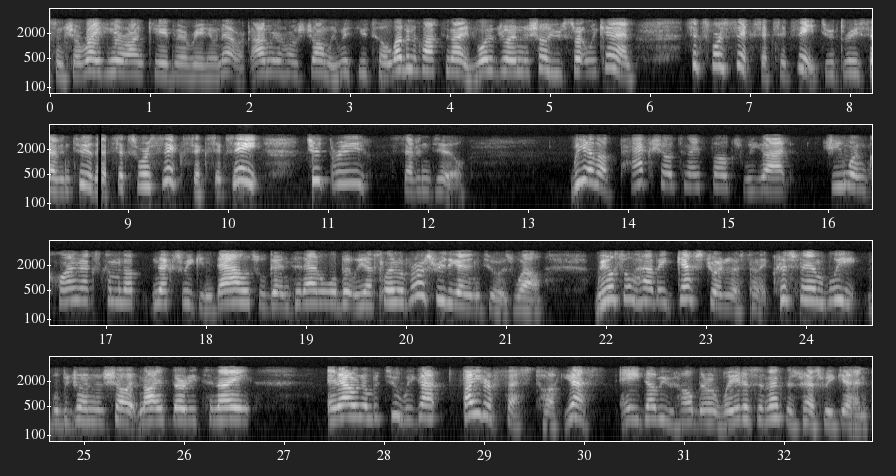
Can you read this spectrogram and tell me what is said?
Wrestling Show right here on Caveman Radio Network. I'm your host, John Lee, with you till 11 o'clock tonight. If you want to join the show, you certainly can. 646-668-2372. That's 646-668-2372. We have a packed show tonight, folks. We got G1 Climax coming up next week in Dallas. We'll get into that a little bit. We have Slammiversary to get into as well. We also have a guest joining us tonight. Chris Van Vliet will be joining the show at 9.30 tonight. In hour number two, we got Fyter Fest talk. Yes, AEW held their latest event this past weekend.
